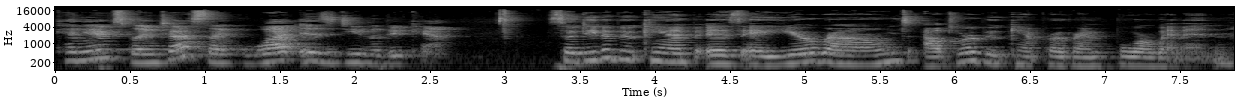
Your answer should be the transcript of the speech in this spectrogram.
Can you explain to us, like, what is Diva Boot Camp? So, Diva Boot Camp is a year round outdoor boot camp program for women.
